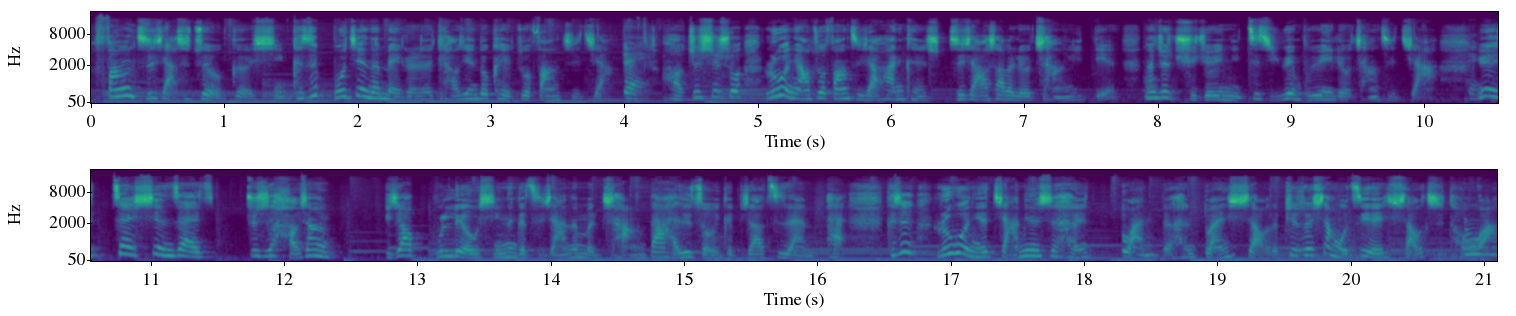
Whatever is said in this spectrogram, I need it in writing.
方指甲是最有个性，可是不见得每个人的条件都可以做方指甲。对，好，就是说如果你要做方指甲的话，你可能指甲要稍微留长一点，那就取决于你自己愿不愿意留长指甲。因为在现在就是好像。比较不流行那个指甲那么长，大家还是走一个比较自然派。可是如果你的甲面是很短的、很短小的，譬如说像我自己的小指头啊，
